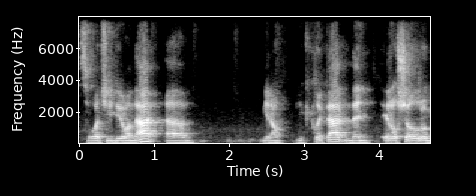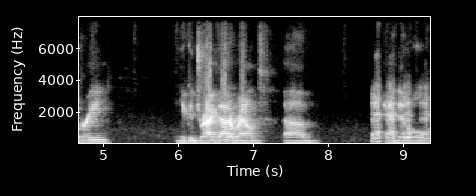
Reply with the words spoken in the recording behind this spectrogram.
So what you do on that, um, you know, you can click that, and then it'll show a little green. And you can drag that around, um, And it'll-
